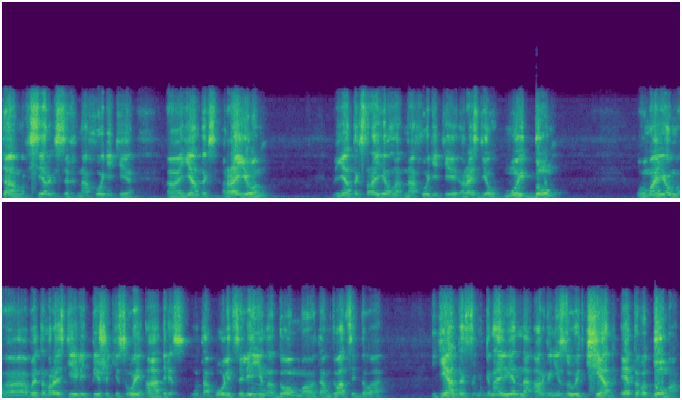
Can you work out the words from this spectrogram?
Там в сервисах находите э, Яндекс район. В Яндекс района находите раздел «Мой дом». В моем, э, в этом разделе пишите свой адрес, ну там улица Ленина, дом э, там 22. Яндекс мгновенно организует чат этого дома.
